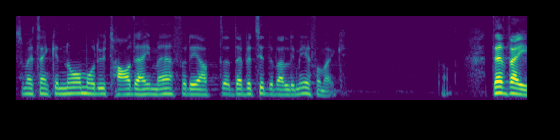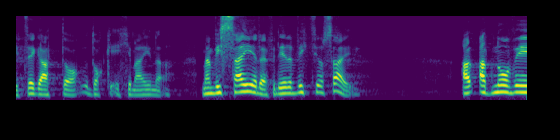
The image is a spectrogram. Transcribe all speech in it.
som jeg tenker nå må du ta deg med, for det betydde veldig mye for meg. Det vet jeg at dere ikke mener. Men vi sier det fordi det er viktig å si. At når vi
